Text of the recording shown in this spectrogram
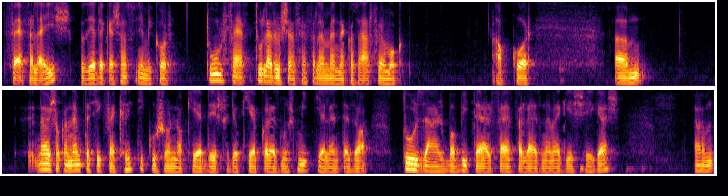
felfele is. Az érdekes az, hogy amikor túl, fel, túl erősen felfele mennek az árfolyamok, akkor um, nagyon sokan nem teszik fel kritikusan a kérdést, hogy oké, akkor ez most mit jelent ez a túlzásba vitel felfele, ez nem egészséges. Um,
